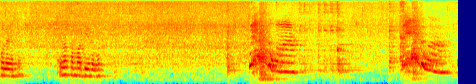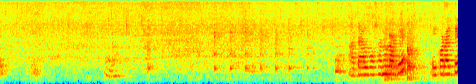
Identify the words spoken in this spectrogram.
গলে গেছে। এবার সোমবার দিয়ে দেবো। আর ডাল বসানোর আগে এই কড়াইতে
